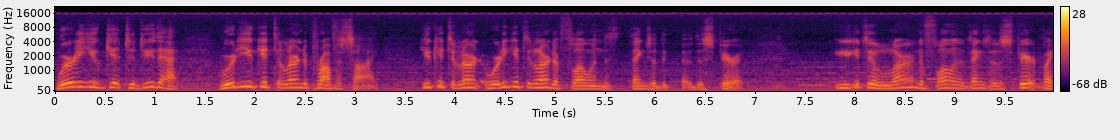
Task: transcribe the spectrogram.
Where do you get to do that? Where do you get to learn to prophesy? You get to learn, where do you get to learn to flow in the things of the, of the Spirit? You get to learn to flow in the things of the Spirit by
